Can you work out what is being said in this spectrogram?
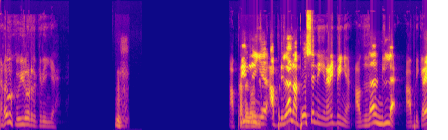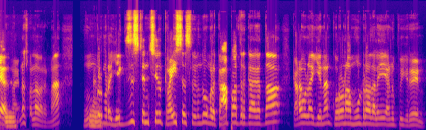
அளவுக்கு உயிரோடு இருக்கிறீங்க? அதான் நீங்க அப்படிலாம் நான் பேச நீங்க நினைப்பீங்க. அதுதான் இல்ல. அப்படி கிடையாது. நான் என்ன சொல்ல வரேன்னா உங்களோட எக்ஸிஸ்டென்ஷியல் கிரைசஸ்ல இருந்து உங்களை காப்பாத்துறதுக்காகத்தான் கடவுளாகிய நான் கொரோனா மூன்றாவது அலையை அனுப்புகிறேன்.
